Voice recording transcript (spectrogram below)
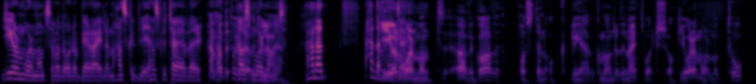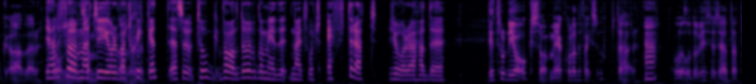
Georg Mormont som var Lord of Bear Island och han skulle, bli, han skulle ta över Han hade tagit House över till och med. Mormont. Han hade, hade Georg? Mormont övergav posten och blev Commander of the Night Watch och Jorah Mormont tog över Jag hade för mig att Georg vart skickad, alltså tog, valde att gå med i Nightwatch efter att Jorah hade, Det trodde jag också, men jag kollade faktiskt upp det här. Ja. Och, och då visade det sig att, att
